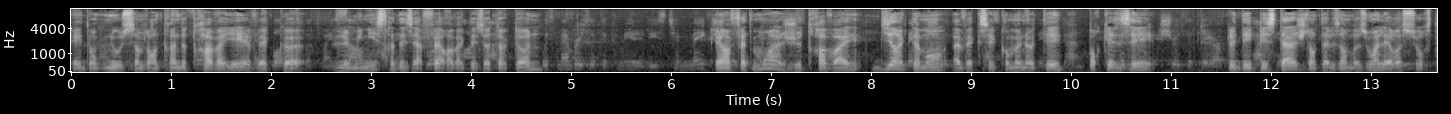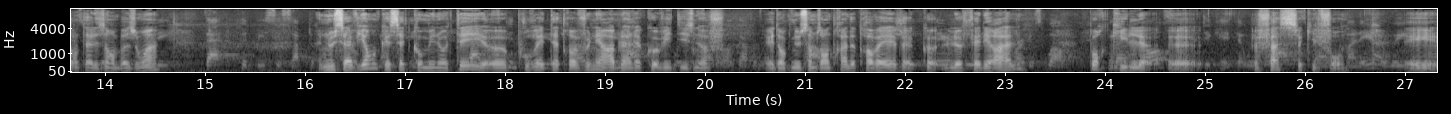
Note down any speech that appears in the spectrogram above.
Et donc, nous sommes en train de travailler avec euh, le ministre des Affaires avec des Autochtones. Et en fait, moi, je travaille directement avec ces communautés pour qu'elles aient le dépistage dont elles ont besoin, les ressources dont elles ont besoin. Nous savions que cette communauté euh, pourrait être vulnérable à la COVID-19. Et donc, nous sommes en train de travailler avec le fédéral pour qu'il euh, fasse ce qu'il faut. Et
